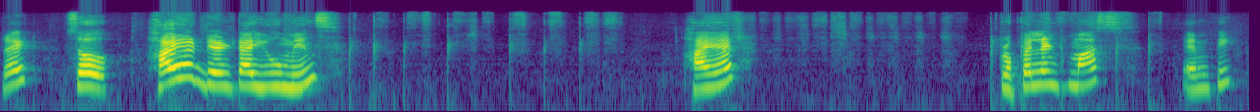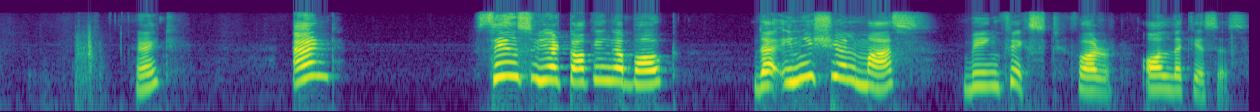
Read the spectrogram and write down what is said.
right. So, higher delta u means higher propellant mass MP, right. And since we are talking about the initial mass being fixed for all the cases.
